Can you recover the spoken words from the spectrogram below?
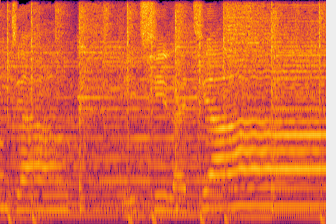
双脚一起来跳。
